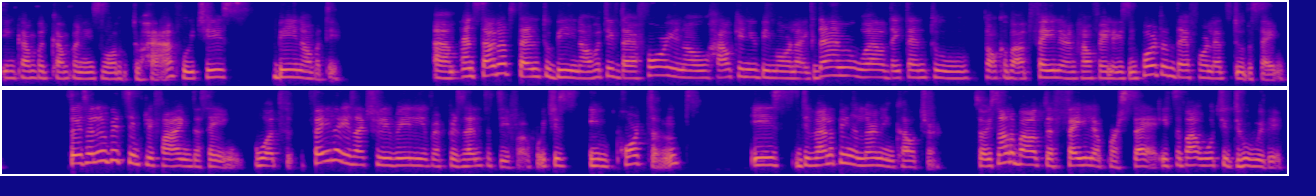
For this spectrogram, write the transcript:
incumbent companies want to have, which is be innovative. Um, and startups tend to be innovative. Therefore, you know, how can you be more like them? Well, they tend to talk about failure and how failure is important. Therefore, let's do the same. So it's a little bit simplifying the thing. What failure is actually really representative of, which is important, is developing a learning culture. So it's not about the failure per se, it's about what you do with it.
